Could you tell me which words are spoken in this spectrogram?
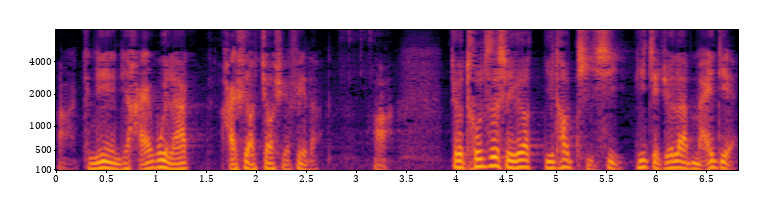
啊，肯定你还未来还是要交学费的啊。这个投资是一个一套体系，你解决了买点。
